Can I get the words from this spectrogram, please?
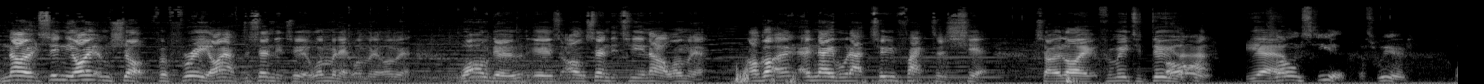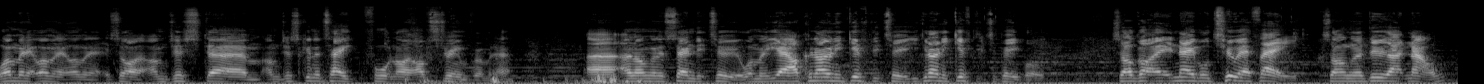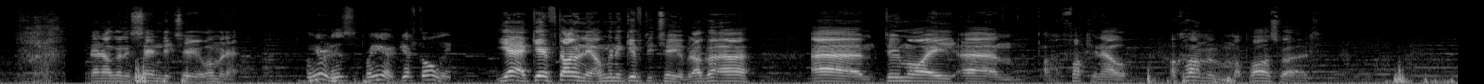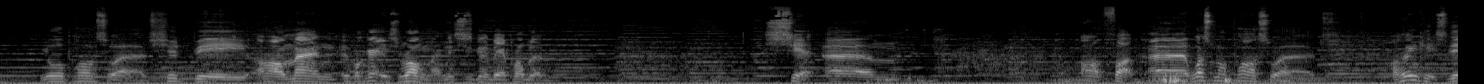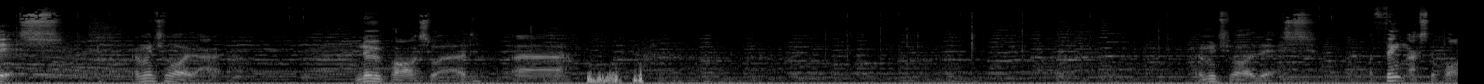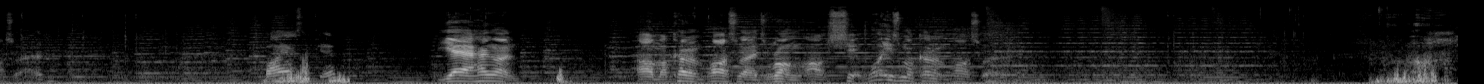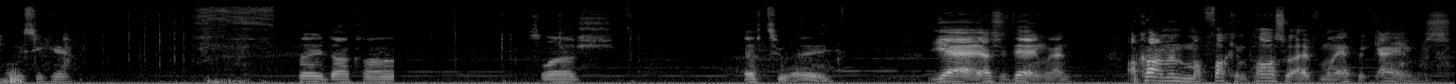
No, it's in the item shop for free. I have to send it to you. One minute, one minute, one minute. What I'll do is I'll send it to you now. One minute. I've got to enable that two factors shit. So like for me to do Oh. yeah, I don't see it. That's weird. One minute, one minute, one minute. It's alright. I'm just um, I'm just gonna take Fortnite off stream for a minute. Uh, and I'm gonna send it to you. One minute. Yeah, I can only gift it to you. You can only gift it to people. So I've got to enable 2FA. So I'm gonna do that now. Then I'm gonna send it to you. One minute. Oh, here it is. Right here. Gift only. Yeah, gift only. I'm gonna gift it to you, but I've got to um, do my um, oh, fucking hell. I can't remember my password. Your password should be. Oh man, if I get this wrong, man, this is gonna be a problem. Shit. Um. Oh fuck. Uh, what's my password? I think it's this. Let me try that. New password. Uh, let me try this. I think that's the password. Buy as a gift. Yeah, hang on. Oh, my current password's wrong. Oh shit, what is my current password? Let me see here. Play.com slash F2A. Yeah, that's the thing, man. I can't remember my fucking password I had for my Epic Games.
